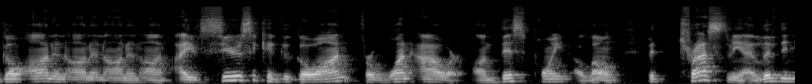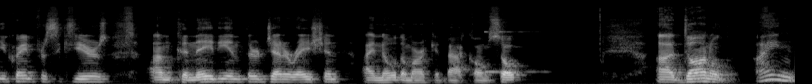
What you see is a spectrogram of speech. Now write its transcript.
Go on and on and on and on. I seriously could go on for one hour on this point alone. But trust me, I lived in Ukraine for six years. I'm Canadian, third generation. I know the market back home. So, uh, Donald, I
